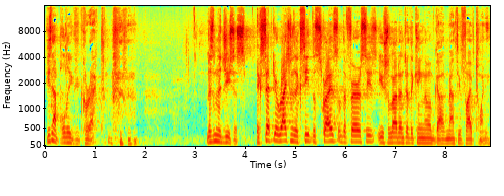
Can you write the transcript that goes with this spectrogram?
He's not politically correct. Listen to Jesus. Except your righteousness exceed the scribes of the Pharisees, you shall not enter the kingdom of God. Matthew 5:20.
